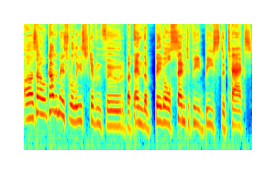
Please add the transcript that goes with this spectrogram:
Uh, so Kagame's released, given food, but then the big ol' centipede beast attacks,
